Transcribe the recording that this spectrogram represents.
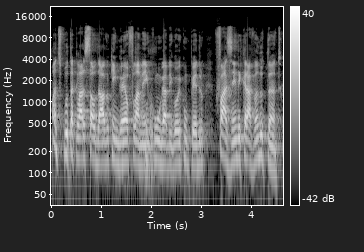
Uma disputa, claro, saudável, quem ganha é o Flamengo com o Gabigol e com o Pedro fazendo e cravando tanto.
